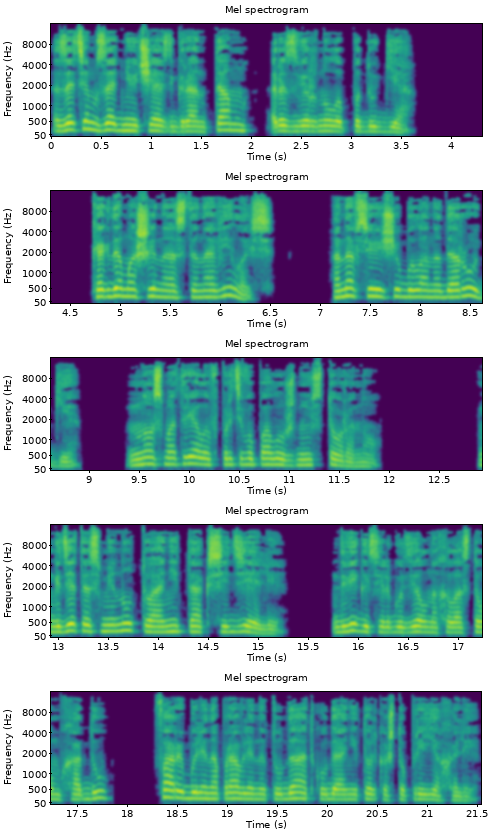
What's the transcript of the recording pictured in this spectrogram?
затем заднюю часть грантам развернула по дуге. Когда машина остановилась, она все еще была на дороге, но смотрела в противоположную сторону. Где-то с минуту они так сидели. Двигатель гудел на холостом ходу, Фары были направлены туда, откуда они только что приехали.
